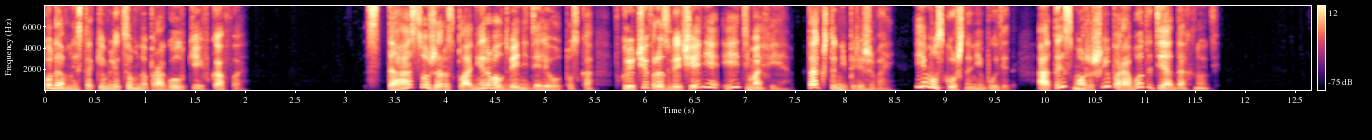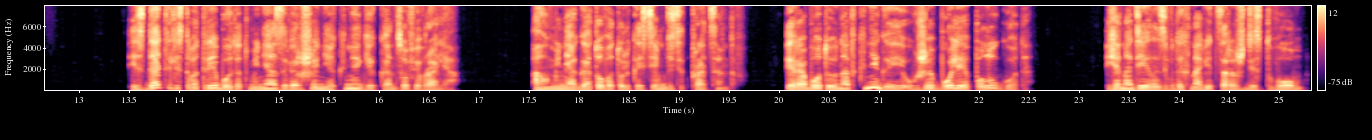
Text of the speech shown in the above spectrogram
Куда мне с таким лицом на прогулке и в кафе?» Стас уже распланировал две недели отпуска, включив развлечения и Тимофея, так что не переживай. Ему скучно не будет, а ты сможешь и поработать, и отдохнуть. Издательство требует от меня завершения книги к концу февраля. А у меня готово только 70%. И работаю над книгой уже более полугода. Я надеялась вдохновиться Рождеством,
